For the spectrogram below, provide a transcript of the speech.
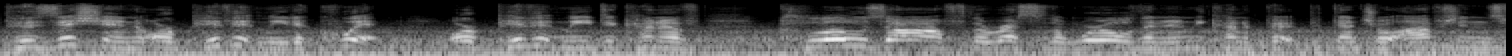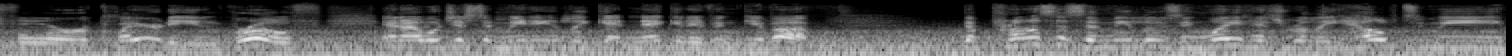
position or pivot me to quit or pivot me to kind of close off the rest of the world and any kind of p- potential options for clarity and growth. And I would just immediately get negative and give up. The process of me losing weight has really helped me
